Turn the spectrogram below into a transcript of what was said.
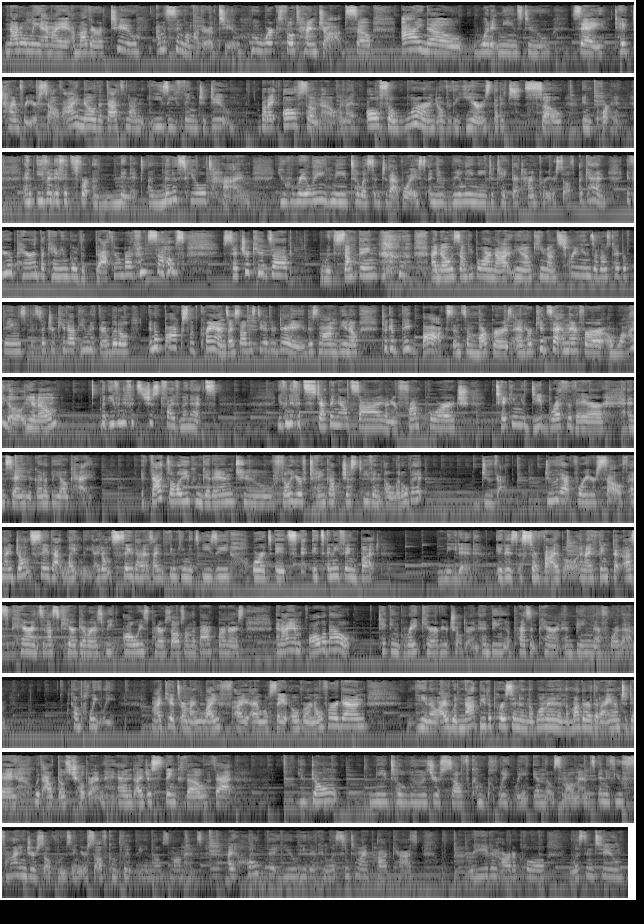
Not only am I a mother of two, I'm a single mother of two who works full time jobs. So I know what it means to say, take time for yourself. I know that that's not an easy thing to do. But I also know, and I've also learned over the years, that it's so important. And even if it's for a minute, a minuscule time, you really need to listen to that voice and you really need to take that time for yourself. Again, if you're a parent that can't even go to the bathroom by themselves, set your kids up with something. I know some people are not, you know, keen on screens or those type of things, but set your kid up even if they're little in a box with crayons. I saw this the other day. This mom, you know, took a big box and some markers and her kid sat in there for a while, you know? But even if it's just 5 minutes, even if it's stepping outside on your front porch, taking a deep breath of air and saying you're to be okay if that's all you can get in to fill your tank up just even a little bit, do that. Do that for yourself. And I don't say that lightly. I don't say that as I'm thinking it's easy or it's it's it's anything but needed. It is a survival. And I think that us parents and us caregivers, we always put ourselves on the back burners. And I am all about taking great care of your children and being a present parent and being there for them completely. My kids are my life. I, I will say it over and over again. You know, I would not be the person and the woman and the mother that I am today without those children. And I just think, though, that you don't need to lose yourself completely in those moments. And if you find yourself losing yourself completely in those moments, I hope that you either can listen to my podcast, read an article, listen to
